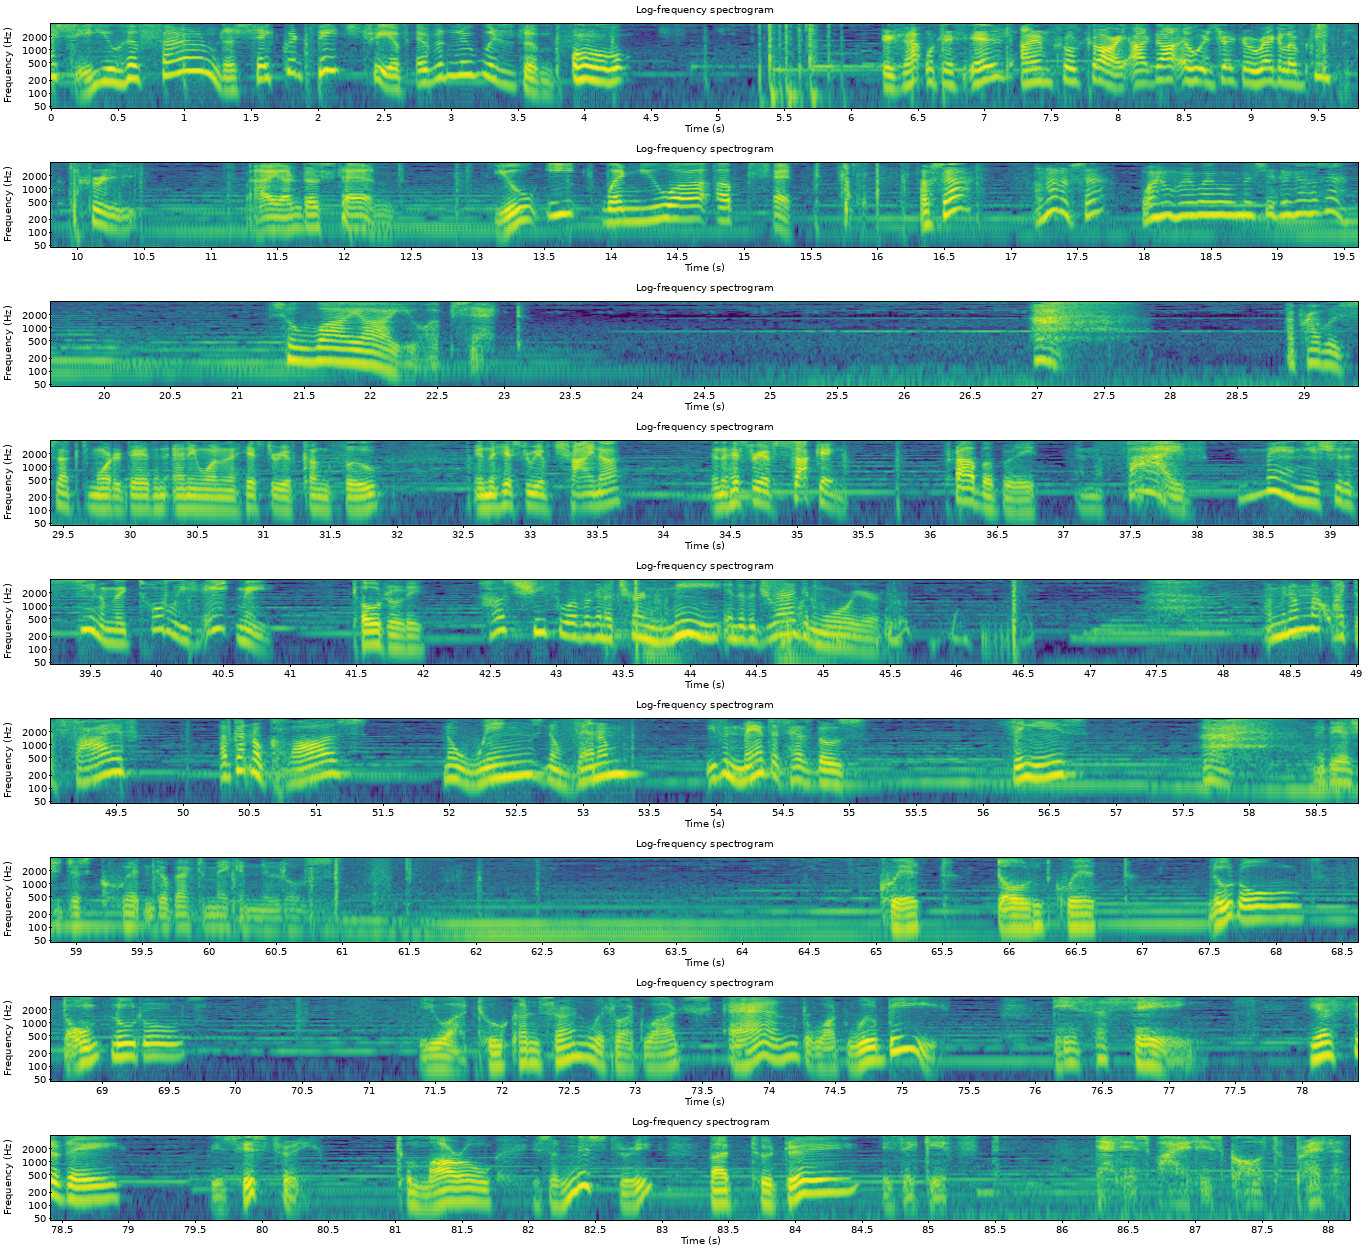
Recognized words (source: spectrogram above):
I see you have found a sacred peach tree of heavenly wisdom. Oh. Is that what this is? I'm so sorry. I thought it was just a regular peach tree. I understand. You eat when you are upset. Upset? I'm not upset. Why, why, why, what makes you think I'm upset? So why are you upset? I probably sucked more today than anyone in the history of Kung Fu, in the history of China, in the history of sucking. Probably. And the five. Man, you should have seen them. They totally hate me. Totally. How's Shifu ever gonna turn me into the Dragon Warrior? I mean, I'm not like the five. I've got no claws, no wings, no venom. Even Mantis has those thingies. Maybe I should just quit and go back to making noodles. Quit, don't quit. Noodles, don't noodles. You are too concerned with what was and what will be. There's a saying. Yesterday is history. Tomorrow is a mystery, but today is a gift. That is why it is called the present.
